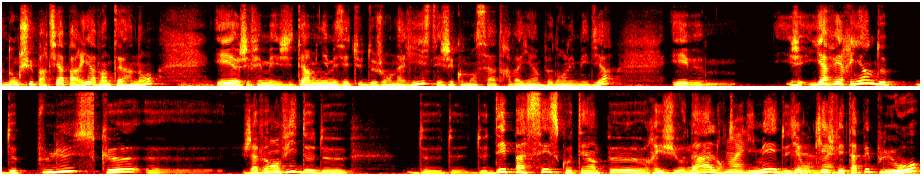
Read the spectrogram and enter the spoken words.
Donc je suis parti à Paris à 21 ans et euh, j'ai fait j'ai terminé mes études de journaliste et j'ai commencé à travailler un peu dans les médias. Et euh, il n'y avait rien de, de, plus que euh, j'avais envie de, de de, de, dépasser ce côté un peu régional, entre guillemets, et de dire, OK, je vais taper plus haut,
